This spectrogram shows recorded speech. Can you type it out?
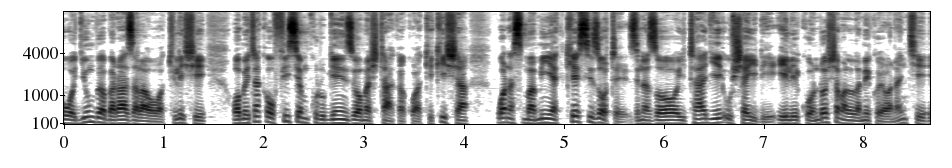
Wajumbe wa baraza la wawakilishi wametaka ofisi ya mkurugenzi wa mashtaka kuhakikisha wanasimamia kesi zote zinazohitaji ushahidi ili kuondosha malalamiko ya wananchi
